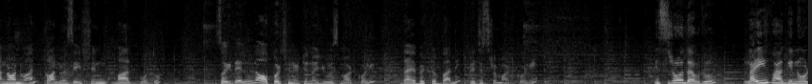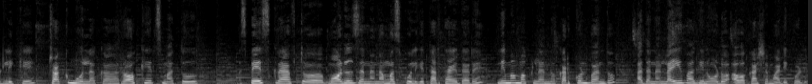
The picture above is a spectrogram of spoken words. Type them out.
ಒನ್ ಆನ್ ಒನ್ ಕಾನ್ವರ್ಸೇಷನ್ ಮಾಡ್ಬೋದು. ಸೊ ಇದೆಲ್ಲ ಆಪರ್ಚುನಿಟಿನ ಯೂಸ್ ಮಾಡ್ಕೊಳ್ಳಿ. ದಯವಿಟ್ಟು ಬನ್ನಿ ರಿಜಿಸ್ಟರ್ ಮಾಡ್ಕೊಳ್ಳಿ. ಇಸ್ರೋದವರು ಲೈವ್ ಆಗಿ ನೋಡಲಿಕ್ಕೆ ಟ್ರಕ್ ಮೂಲಕ ರಾಕೆಟ್ಸ್ ಮತ್ತು ಸ್ಪೇಸ್ ಕ್ರಾಫ್ಟ್ ಮಾಡೆಲ್ಸನ್ನು ನಮ್ಮ ಸ್ಕೂಲಿಗೆ ತರ್ತಾ ಇದ್ದಾರೆ. ನಿಮ್ಮ ಮಕ್ಕಳನ್ನು ಕರ್ಕೊಂಡು ಬಂದು ಅದನ್ನು ಲೈವ್ ಆಗಿ ನೋಡೋ ಅವಕಾಶ ಮಾಡಿಕೊಡಿ.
